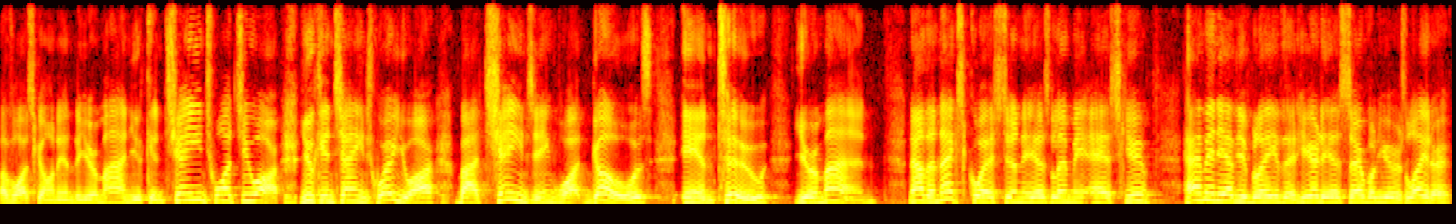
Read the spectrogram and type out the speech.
of what's gone into your mind. You can change what you are. You can change where you are by changing what goes into your mind. Now, the next question is let me ask you how many of you believe that here it is several years later?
